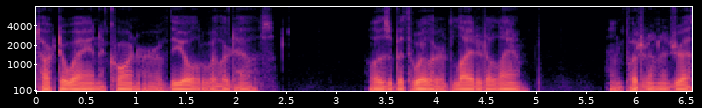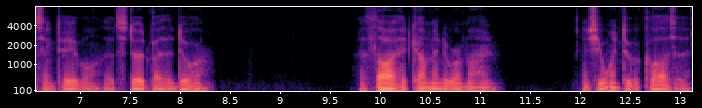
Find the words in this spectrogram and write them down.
tucked away in a corner of the old Willard house, Elizabeth Willard lighted a lamp and put it on a dressing table that stood by the door. A thought had come into her mind, and she went to a closet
